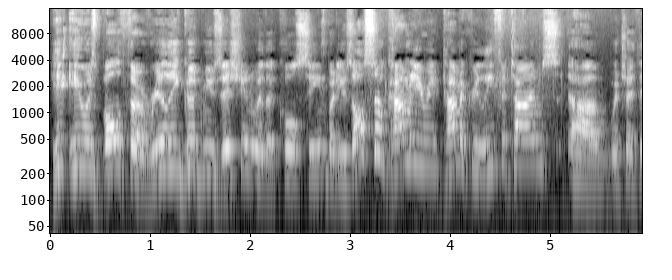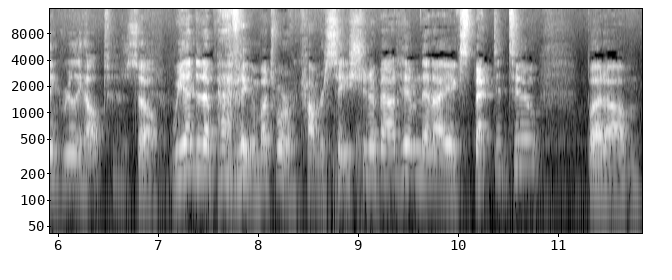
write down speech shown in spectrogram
he, he was both a really good musician with a cool scene, but he was also comedy re- comic relief at times, um, which I think really helped. So we ended up having a much more of a conversation about him than I expected to, but um,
